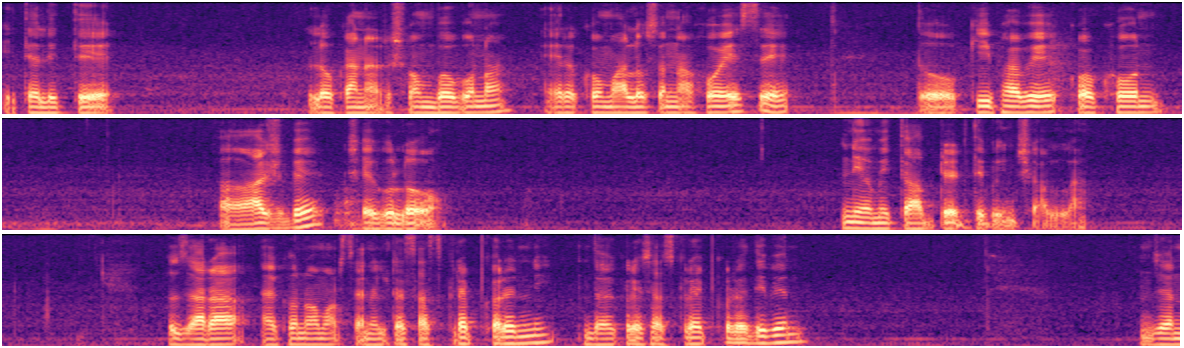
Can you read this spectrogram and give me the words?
ইতালিতে লোক আনার সম্ভাবনা এরকম আলোচনা হয়েছে। তো কীভাবে, কখন আসবে সেগুলো নিয়মিত আপডেট দেব ইনশাল্লাহ তো যারা এখনও আমার চ্যানেলটা সাবস্ক্রাইব করেননি দয়া করে সাবস্ক্রাইব করে দিবেন, যেন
